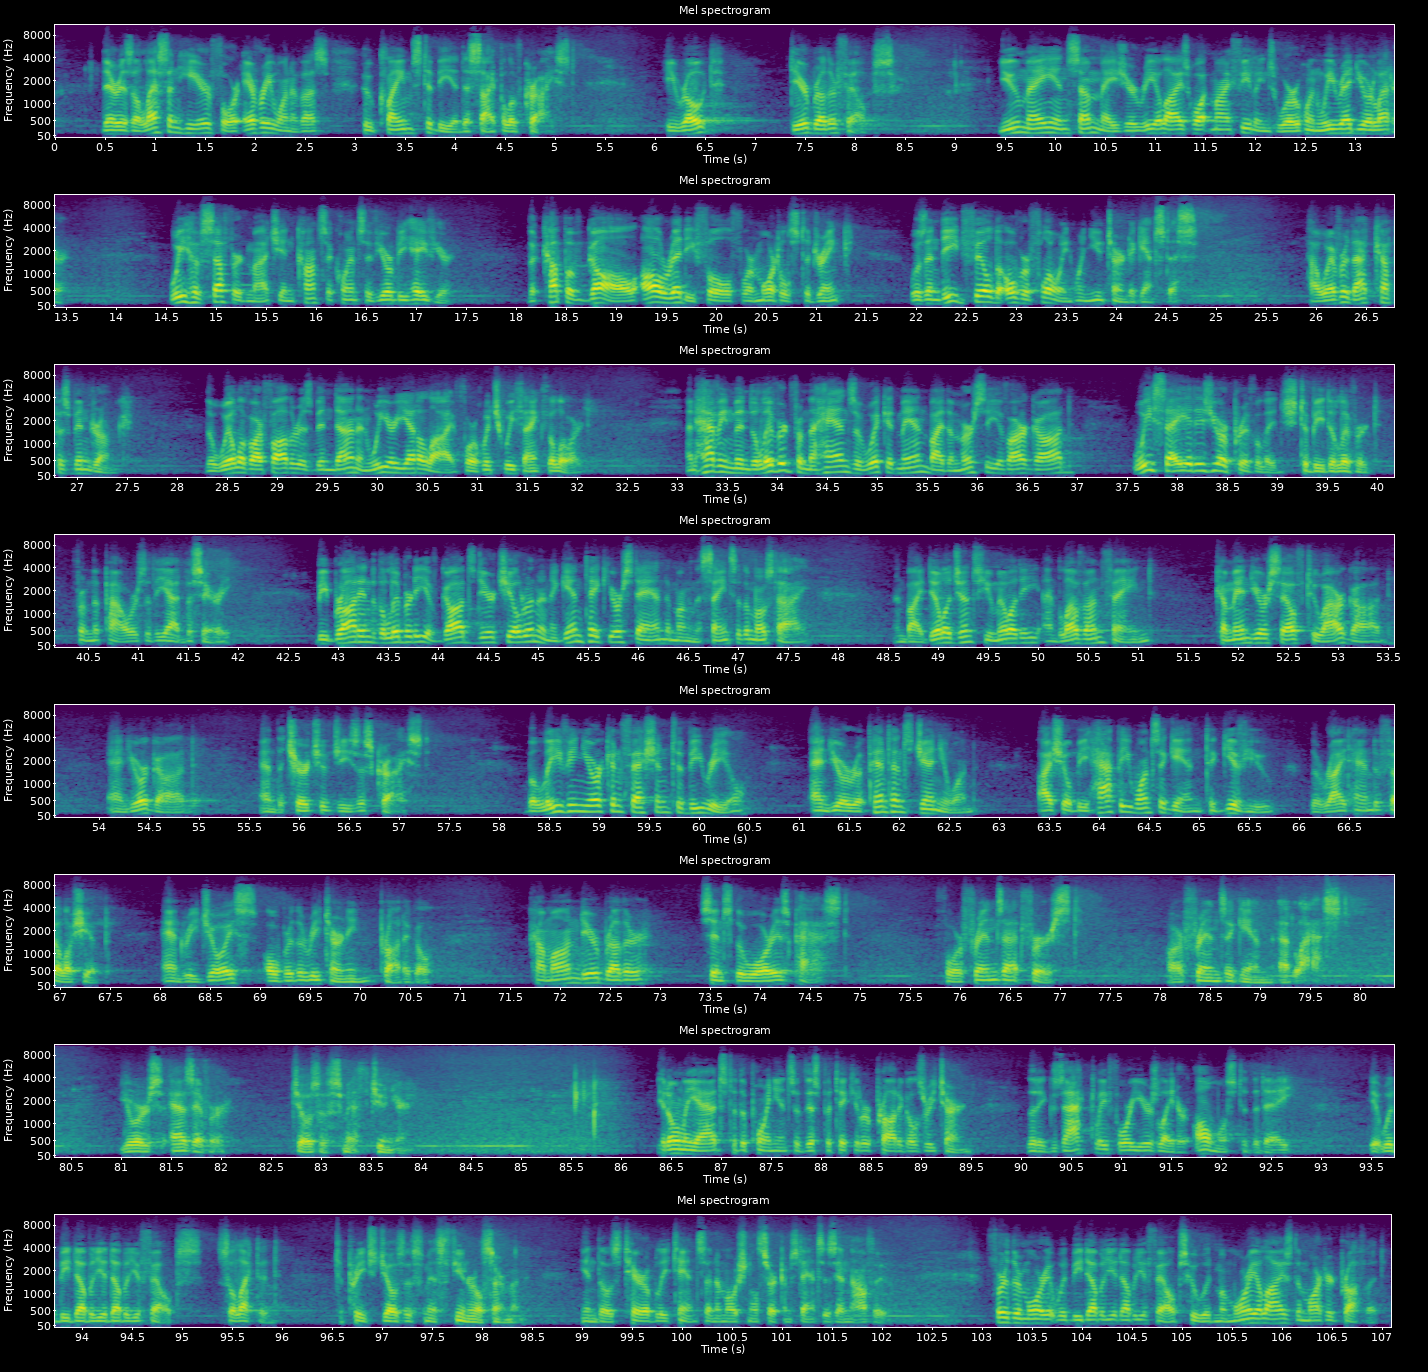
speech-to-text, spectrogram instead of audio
There is a lesson here for every one of us who claims to be a disciple of Christ. He wrote, Dear Brother Phelps, you may in some measure realize what my feelings were when we read your letter. We have suffered much in consequence of your behavior. The cup of gall, already full for mortals to drink, was indeed filled to overflowing when you turned against us. However, that cup has been drunk. The will of our Father has been done, and we are yet alive, for which we thank the Lord. And having been delivered from the hands of wicked men by the mercy of our God, We say it is your privilege to be delivered from the powers of the adversary. Be brought into the liberty of God's dear children and again take your stand among the saints of the Most High. And by diligence, humility, and love unfeigned, commend yourself to our God and your God and the Church of Jesus Christ. Believing your confession to be real and your repentance genuine, I shall be happy once again to give you the right hand of fellowship and rejoice over the returning prodigal. Come on, dear brother, since the war is past, for friends at first are friends again at last. Yours as ever, Joseph Smith, Jr. It only adds to the poignance of this particular prodigal's return that exactly four years later, almost to the day, it would be W. W. Phelps selected to preach Joseph Smith's funeral sermon in those terribly tense and emotional circumstances in Nauvoo. Furthermore, it would be W. W. Phelps who would memorialize the martyred prophet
